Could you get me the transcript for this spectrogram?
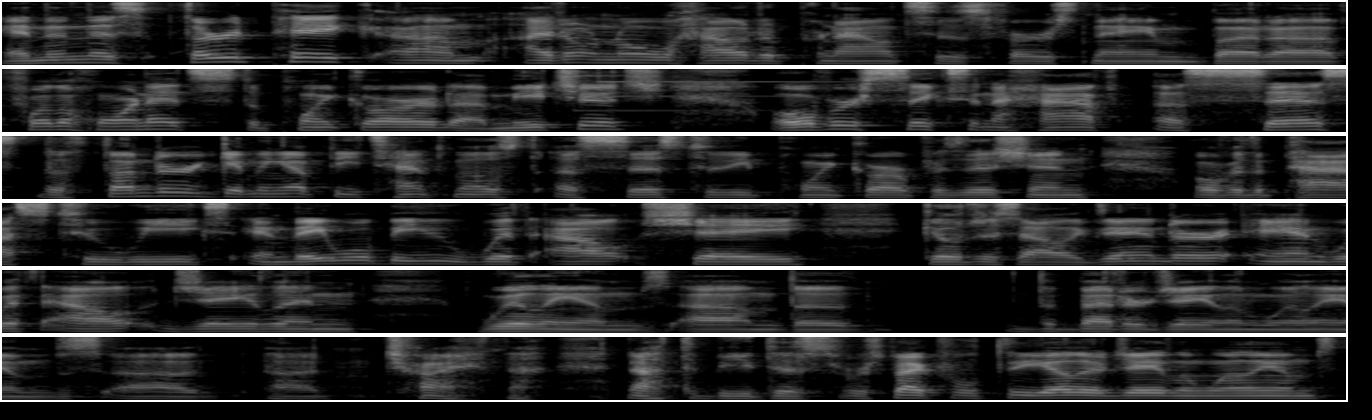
And then this third pick, um, I don't know how to pronounce his first name, but uh, for the Hornets, the point guard uh, Micic, over six and a half assists. The Thunder giving up the 10th most assists to the point guard position over the past two weeks, and they will be without Shai Gilgeous-Alexander and without Jalen Williams. Um, the the better Jalen Williams, uh, uh, trying not to be disrespectful to the other Jalen Williams.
